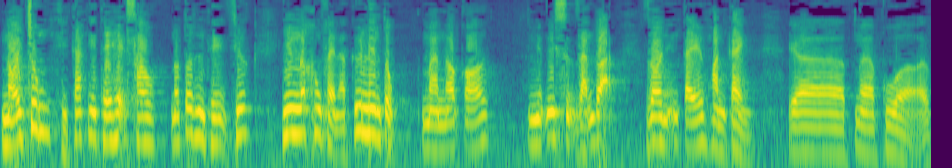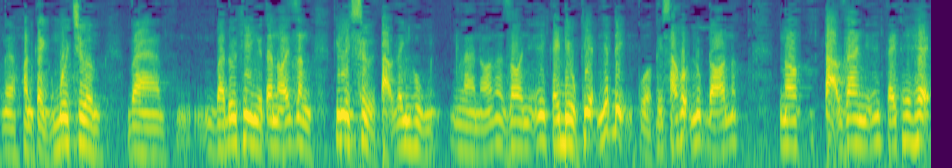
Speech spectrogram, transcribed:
nói chung thì các cái thế hệ sau nó tốt hơn thế hệ trước nhưng nó không phải là cứ liên tục mà nó có những cái sự gián đoạn do những cái hoàn cảnh ờ, ờ, của ờ, hoàn cảnh của môi trường. Và và đôi khi người ta nói rằng cái lịch sử tạo ra anh hùng là nó là do những cái điều kiện nhất định của cái xã hội lúc đó. Nó nó tạo ra những cái thế hệ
